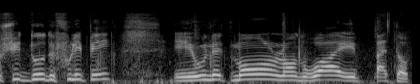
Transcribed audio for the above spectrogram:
Chute d'eau de full épée et honnêtement l'endroit est pas top.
